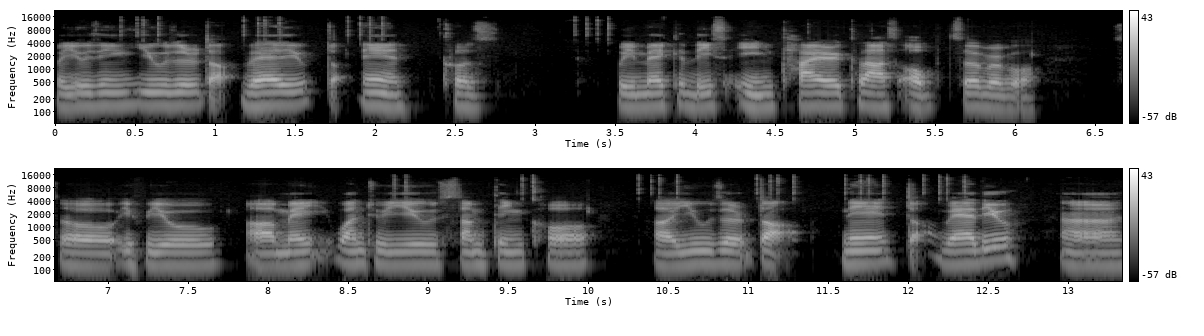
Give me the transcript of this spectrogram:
We're using user.value.name because we make this entire class observable. So if you uh, may want to use something called uh, user.name.value, uh,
